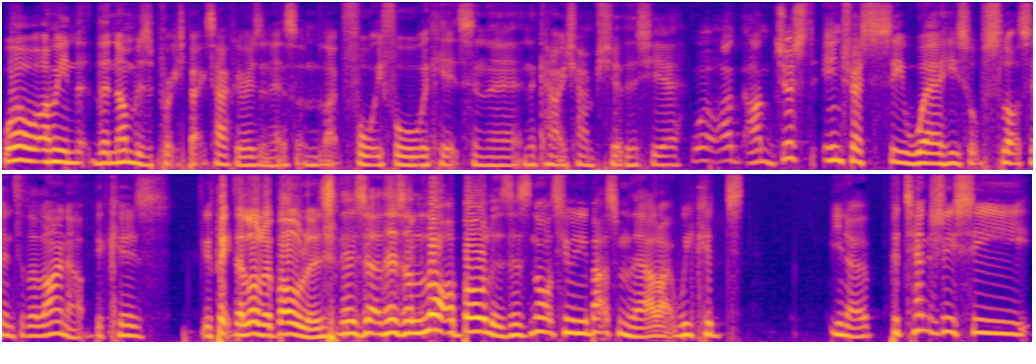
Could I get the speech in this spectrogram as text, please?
Well, I mean, the, numbers are pretty spectacular, isn't it? Something like 44 wickets in the in the county championship this year. Well, I'm, I'm just interested to see where he sort of slots into the lineup because You've picked a lot of bowlers. there's a, there's a lot of bowlers. There's not too many batsmen there. Like we could, you know, potentially see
